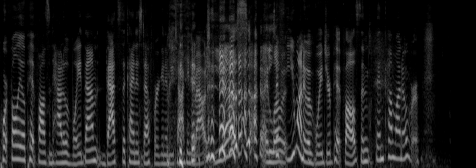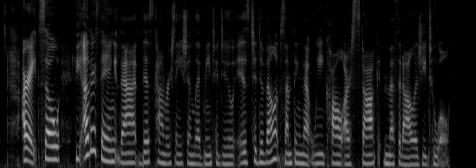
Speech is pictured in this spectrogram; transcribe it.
Portfolio pitfalls and how to avoid them. That's the kind of stuff we're going to be talking about. yes. I So love if it. you want to avoid your pitfalls, then then come on over. All right. So the other thing that this conversation led me to do is to develop something that we call our stock methodology tool.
